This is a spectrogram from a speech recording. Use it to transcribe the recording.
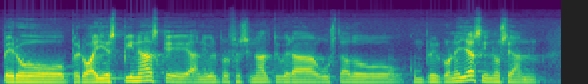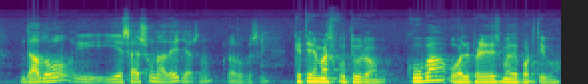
pero, pero hay espinas que a nivel profesional te hubiera gustado cumplir con ellas y no se han dado y, y esa es una de ellas, ¿no? Claro que sí. ¿Qué tiene más futuro, Cuba o el periodismo deportivo?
